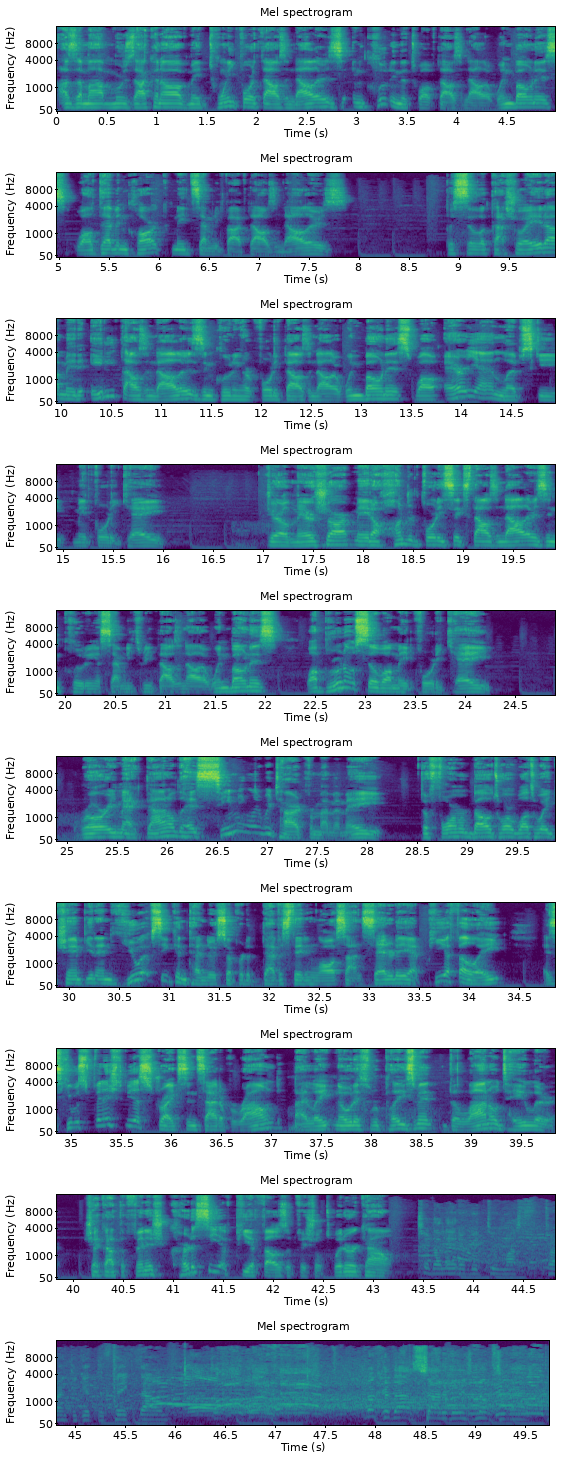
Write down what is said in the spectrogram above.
Azamat Murzakhanov made $24,000, including the $12,000 win bonus, while Devin Clark made $75,000. Priscila Cachoeira made $80,000, including her $40,000 win bonus, while Ariane Lipski made 40K. Gerald Meerschaert made $146,000, including a $73,000 win bonus, while Bruno Silva made 40K. Rory MacDonald has seemingly retired from MMA. The former Bellator welterweight champion and UFC contender suffered a devastating loss on Saturday at PFL 8 as he was finished via strikes inside of a round by late notice replacement Dilano Taylor. Check out the finish courtesy of PFL's official Twitter account. A little bit too much trying to get the takedown. Oh, Look at that side of him, he's knocked him out.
